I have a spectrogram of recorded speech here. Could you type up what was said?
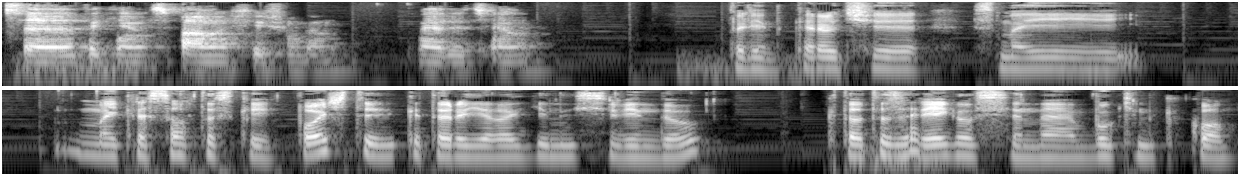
с э, таким спамом, фишингом на эту тему. Блин, короче, с моей майкрософтовской почты, которой я логинусь в Windows, кто-то зарегался на booking.com.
